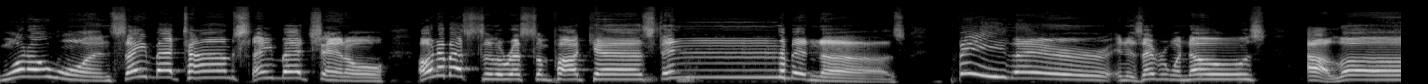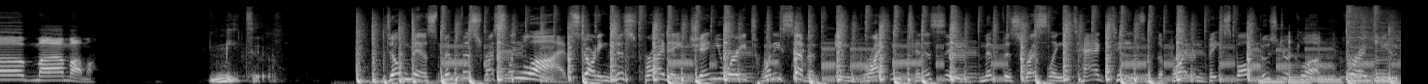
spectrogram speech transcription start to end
101. Same bad time, same bad channel on the best of the wrestling podcast in the business. Be there. And as everyone knows, I love my mama. Me too. Don't miss Memphis Wrestling Live starting this Friday, January 27th in Brighton, Tennessee. Memphis Wrestling tag teams with the Brighton Baseball Booster Club for a huge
